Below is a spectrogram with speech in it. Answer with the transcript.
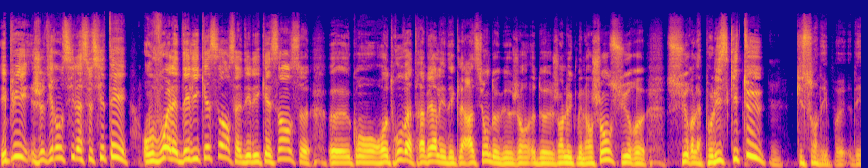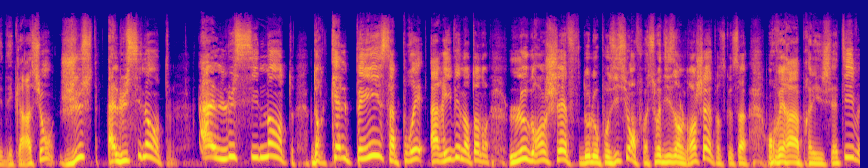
Et puis, je dirais aussi la société. On voit la déliquescence, la déliquescence euh, qu'on retrouve à travers les déclarations de, Jean, de Jean-Luc Mélenchon sur euh, sur la police qui tue, qui sont des, des déclarations juste hallucinantes hallucinante. Dans quel pays ça pourrait arriver d'entendre le grand chef de l'opposition, enfin soi-disant le grand chef, parce que ça, on verra après l'initiative,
